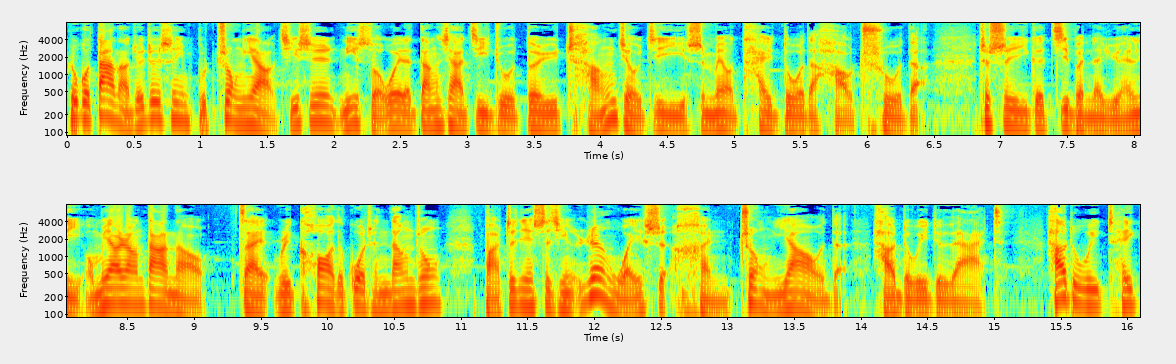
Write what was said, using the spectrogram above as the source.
如果大脑觉得这个事情不重要，其实你所谓的当下记住，对于长久记忆是没有太多的好处的。这是一个基本的原理。我们要让大脑在 recall 的过程当中，把这件事情认为是很重要的。How do we do that? How do we take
